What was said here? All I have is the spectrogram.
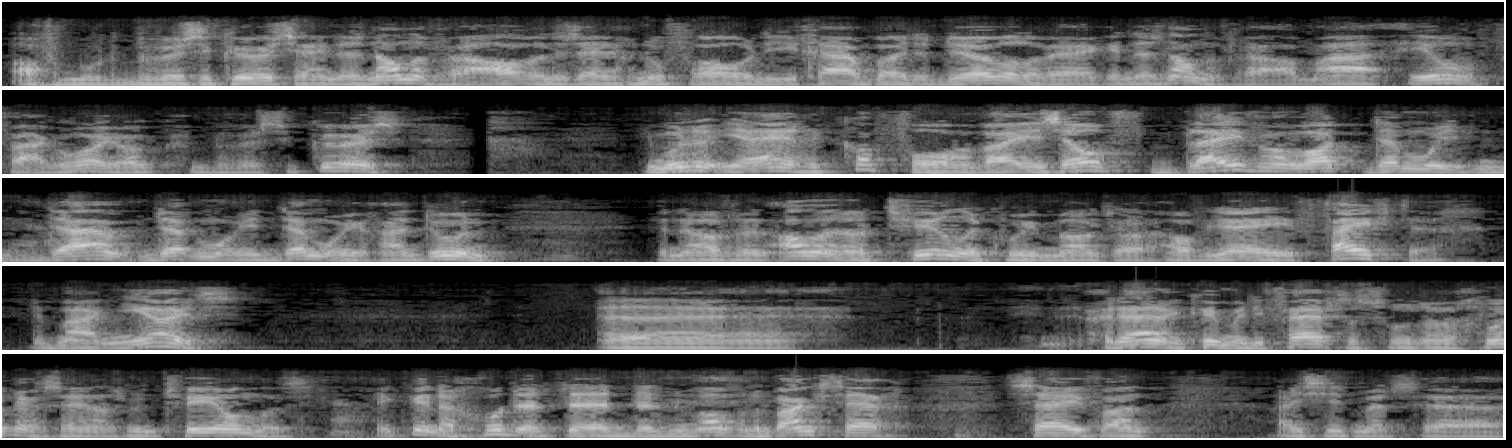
Of het moet een bewuste keuze zijn, dat is een ander verhaal. En er zijn genoeg vrouwen die graag buiten de deur willen werken, dat is een ander verhaal. Maar heel vaak hoor je ook een bewuste keuze. Je moet je eigen kop volgen. Waar je zelf blij van wordt, dat moet je, daar, dat moet je, dat moet je gaan doen. En of een ander nou 200 koeien melkt of jij 50, dat maakt niet uit. Uh, uiteindelijk kun je met die 50 soms wel gelukkiger zijn als met 200. Ja. Ik vind het goed dat de, de, man van de bank zeg, zei van, als je het met uh,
